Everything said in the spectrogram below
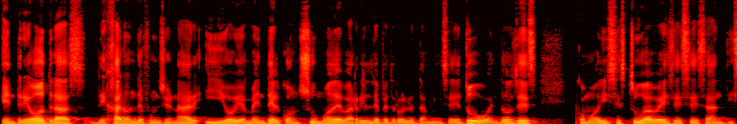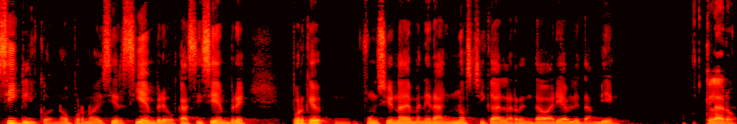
entre otras, dejaron de funcionar y obviamente el consumo de barril de petróleo también se detuvo. Entonces, como dices tú, a veces es anticíclico, ¿no? por no decir siempre o casi siempre, porque funciona de manera agnóstica la renta variable también. Claro.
